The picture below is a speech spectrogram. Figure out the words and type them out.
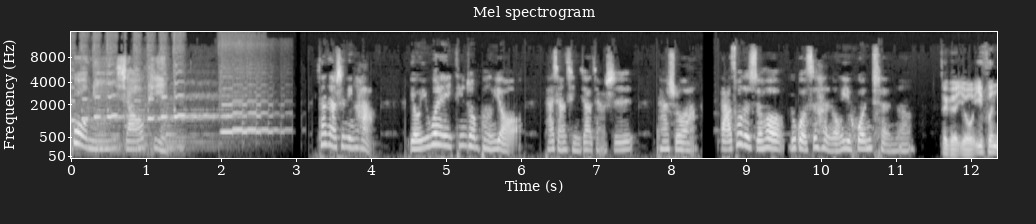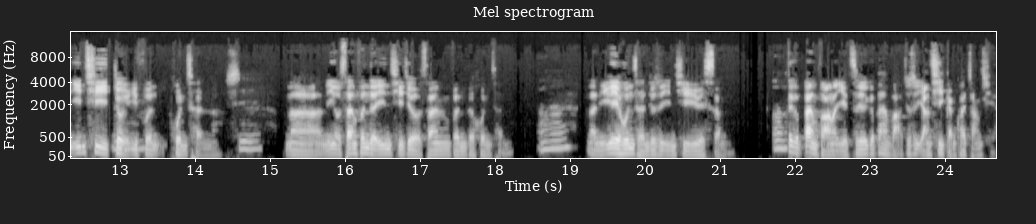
破迷小品，张讲师您好，有一位听众朋友，他想请教讲师，他说啊，打坐的时候，如果是很容易昏沉呢？这个有一分阴气，就有一分昏沉啊。是，那你有三分的阴气，就有三分的昏沉。嗯那你越昏沉，就是阴气越盛。嗯这个办法呢，也只有一个办法，就是阳气赶快长起来。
